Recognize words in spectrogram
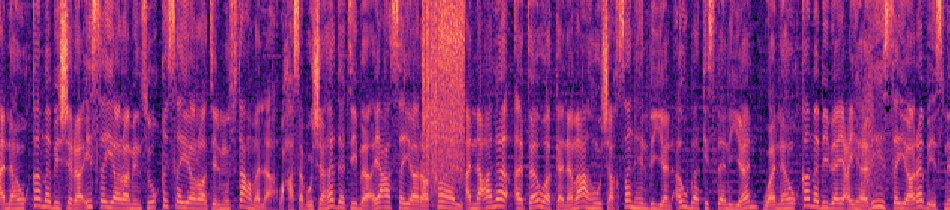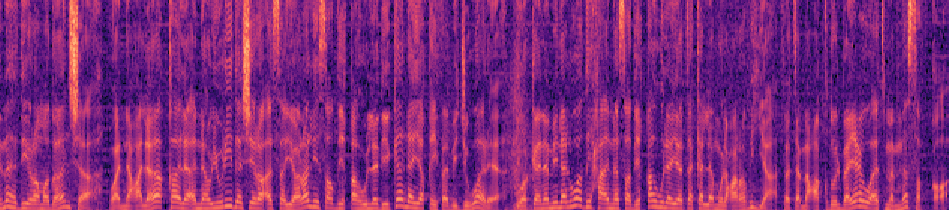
أنه قام بشراء السيارة من سوق السيارات المستعملة. وحسب شهادة بائع السيارة قال أن علاء أتى وكان معه شخصا هنديا أو باكستانيا وأنه قام ببيع هذه السيارة باسم مهدي رمضان شاه. وأن علاء قال أنه يريد شراء السيارة لصديقه الذي كان يقف بجواره. وكان من الواضح أن صديقه لا يتكلم العربية فتم عقد البيع وأتممنا الصفقة.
